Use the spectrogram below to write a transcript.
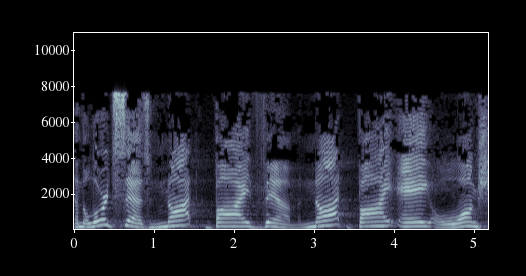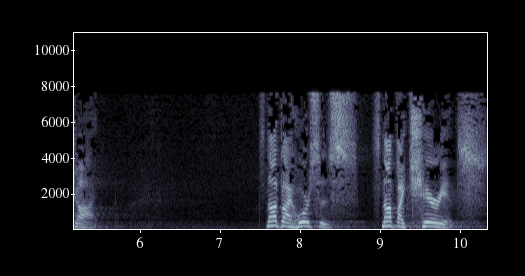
And the Lord says, not by them, not by a long shot. It's not by horses. It's not by chariots.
